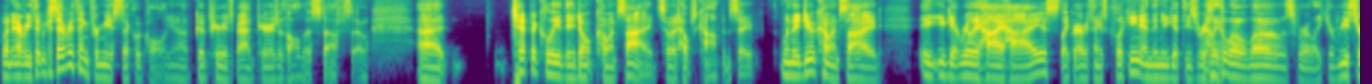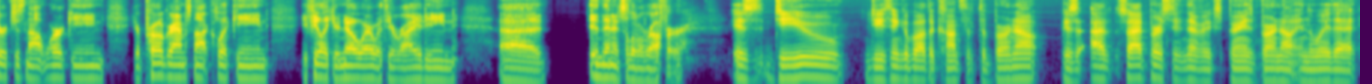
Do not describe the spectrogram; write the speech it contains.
when everything because everything for me is cyclical. You know, good periods, bad periods with all this stuff. So uh, typically they don't coincide, so it helps compensate. When they do coincide, it, you get really high highs, like where everything's clicking, and then you get these really low lows where like your research is not working, your program's not clicking, you feel like you're nowhere with your writing, uh, and then it's a little rougher. is do you do you think about the concept of burnout because i so i personally have never experienced burnout in the way that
